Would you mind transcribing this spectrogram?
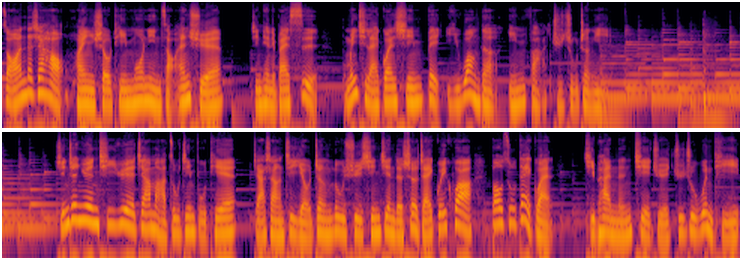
早安，大家好，欢迎收听 Morning 早安学。今天礼拜四，我们一起来关心被遗忘的银发居住正义。行政院七月加码租金补贴，加上既有正陆续新建的社宅规划、包租代管，期盼能解决居住问题。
